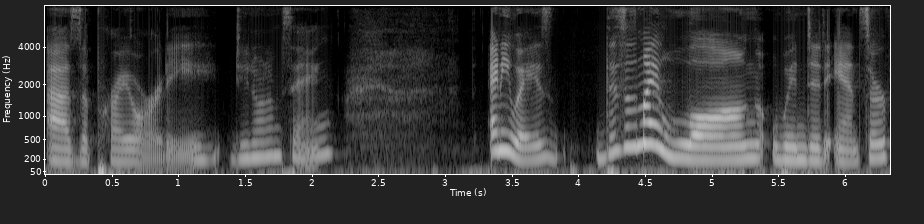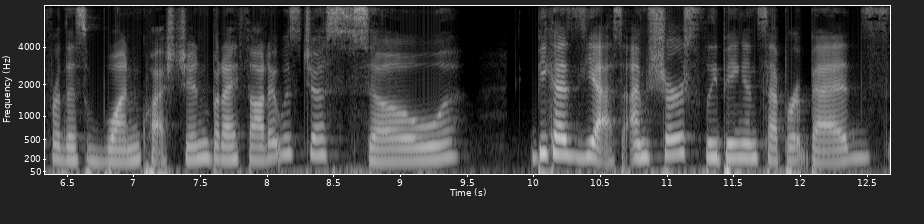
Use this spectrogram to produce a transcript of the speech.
as a priority. Do you know what I'm saying? Anyways, this is my long winded answer for this one question, but I thought it was just so. Because, yes, I'm sure sleeping in separate beds,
